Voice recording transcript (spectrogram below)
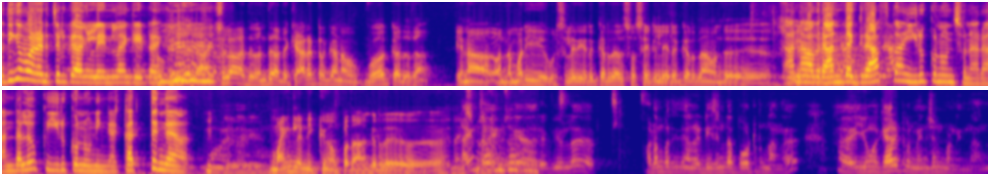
அதிகமாக நடிச்சிருக்காங்களேன்னுலாம் கேட்டாங்க. ஆக்சுவலாக அது வந்து அந்த கேரக்டருக்கான ஒர்க் அதுதான். ஏன்னா அந்த மாதிரி ஒரு சிலர் இருக்கிறது சொசைட்டியில் இருக்கிறது தான் வந்து ஆனால் அவர் அந்த கிராஃப் தான் இருக்கணும்னு சொன்னார். அந்த அளவுக்கு இருக்கணும் நீங்கள் கத்துங்க. மைண்டில் நிற்கும் அப்போதாங்கிறது படம் பற்றி நல்லா டீசெண்டாக போட்டிருந்தாங்க. இவங்க கேரக்டர் மென்ஷன் பண்ணியிருந்தாங்க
